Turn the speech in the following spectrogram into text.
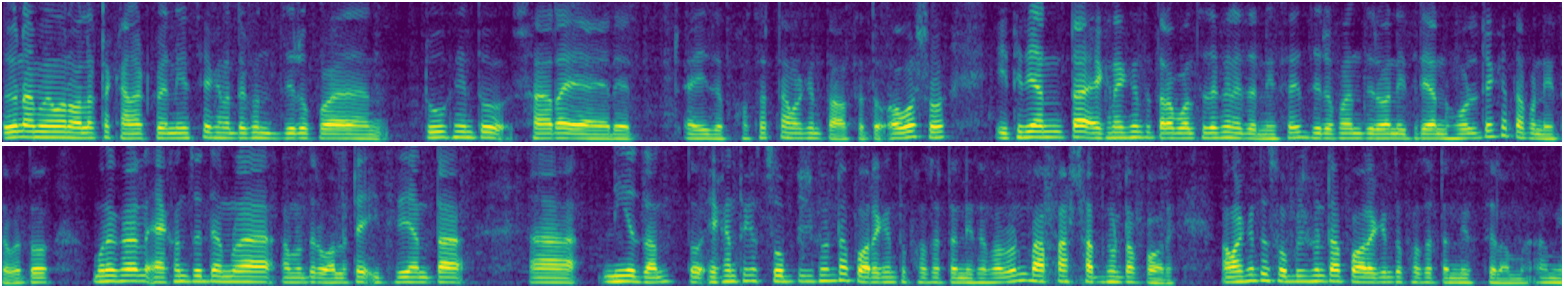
দেখুন আমি আমার ওয়ালেটটা কানেক্ট করে নিয়েছি, এখানে দেখুন জিরো পয়েন্ট টু কিন্তু সারা এর এই যে ফসারটা আমার কিন্তু আছে। তো অবশ্য ইথিরিয়ানটা এখানে কিন্তু তারা বলছে, দেখুন এই যে নিচে zero point zero one Ethereum hold রেখে তারপর নিতে হবে। তো মনে করেন এখন যদি আমরা আমাদের ওয়ালেটে ইথিরিয়ানটা নিয়ে যান। তো এখান থেকে চব্বিশ ঘণ্টা পরে কিন্তু ফসারটা নিতে পারবেন বা পাঁচ সাত ঘণ্টা পরে। আমার কিন্তু চব্বিশ ঘণ্টা পরে কিন্তু ফসারটা নিচ্ছিলাম আমি।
